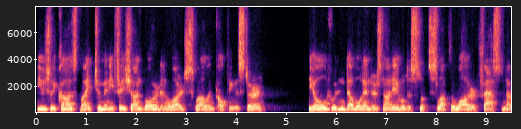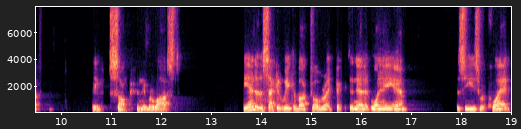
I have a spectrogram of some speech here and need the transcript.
usually caused by too many fish on board and a large swell engulfing the stern. The old wooden double enders not able to slough the water fast enough. They've sunk and they were lost. The end of the second week of October, I picked the net at 1 a.m. The seas were quiet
